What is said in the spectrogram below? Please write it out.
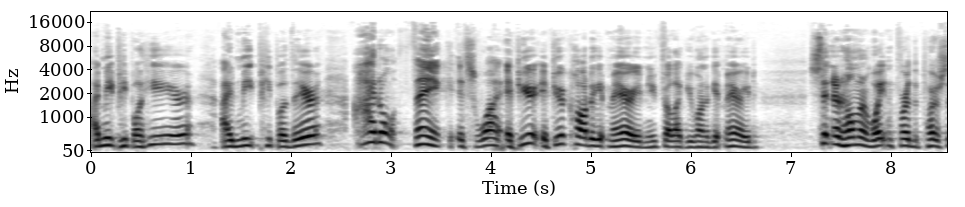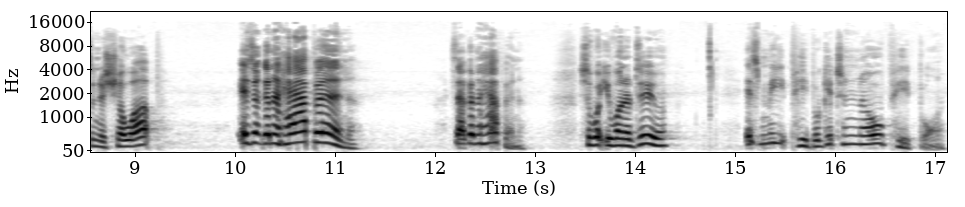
I'd meet people here, I'd meet people there. I don't think it's why. If you're, if you're called to get married and you feel like you want to get married, sitting at home and waiting for the person to show up isn't going to happen. It's not going to happen. So, what you want to do is meet people, get to know people,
